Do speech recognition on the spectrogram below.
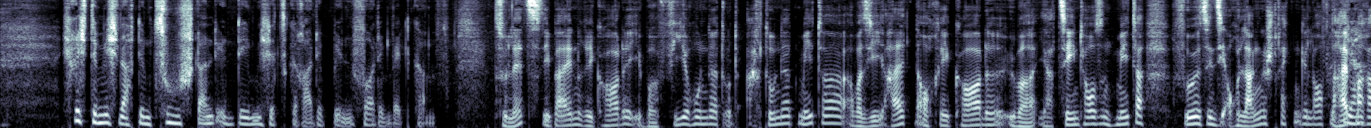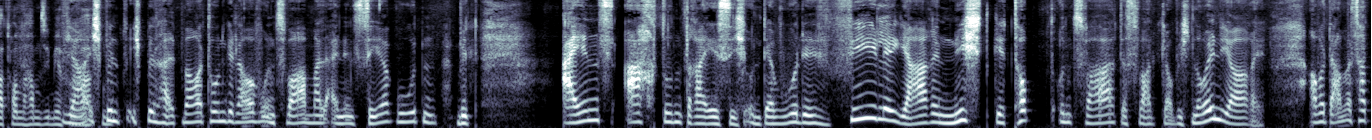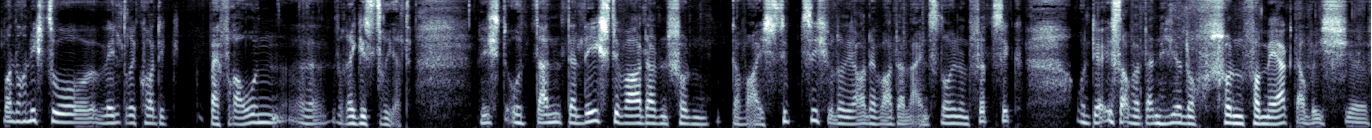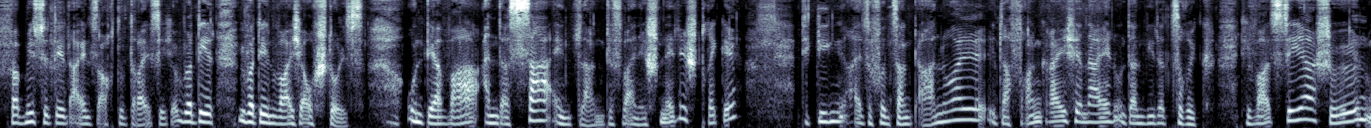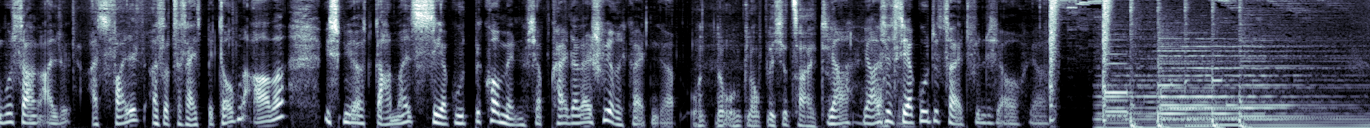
ich richte mich nach dem Zustand, in dem ich jetzt gerade bin vor dem Wettkampf. Zuletzt die beiden Rekorde über 400 und 800 Meter, aber Sie halten auch Rekorde über ja, 10.000 Meter. Früher sind Sie auch lange Strecken gelaufen. Halbmarathon ja, haben Sie mir verraten. Ja, ich bin, ich bin Halbmarathon gelaufen und zwar mal einen sehr guten mit 1,38 und der wurde viele Jahre nicht getoppt und zwar, das war glaube ich neun Jahre. Aber damals hat man noch nicht so Weltrekorde bei Frauen äh, registriert. Nicht? Und dann der nächste war dann schon, da war ich 70 oder ja, der war dann 1,49 und der ist aber dann hier noch schon vermerkt, aber ich äh, vermisse den 1,38. Über den, über den war ich auch stolz. Und der war an der Saar entlang. Das war eine schnelle Strecke. Die ging also von St. Arnold nach Frankreich hinein und dann wieder zurück. Die war sehr schön, muss sagen, Asphalt, also das heißt Beton, aber ist mir damals sehr gut bekommen. Ich habe keinerlei Schwierigkeiten gehabt. Und eine unglaubliche Zeit. Ja, ja, es ist eine sehr gute Zeit, finde ich auch, ja.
